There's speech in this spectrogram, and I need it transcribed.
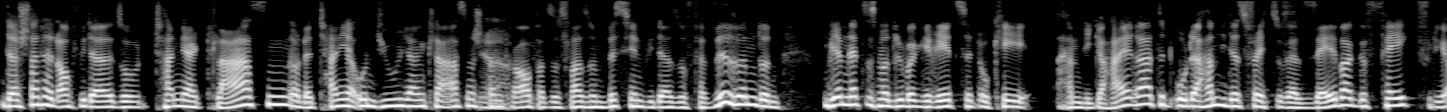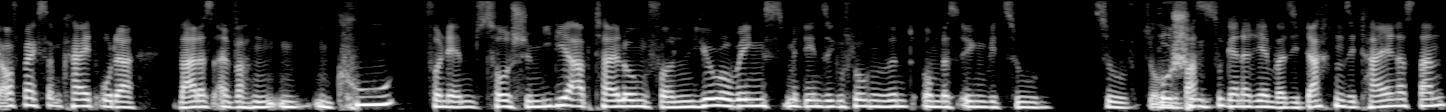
da stand halt auch wieder so Tanja Klaassen oder Tanja und Julian Klaassen stand Ja. drauf. Also es war so ein bisschen wieder so verwirrend und wir haben letztes Mal drüber gerätselt, okay, haben die geheiratet oder haben die das vielleicht sogar selber gefaked für die Aufmerksamkeit oder war das einfach ein, ein, ein Coup von der Social Media Abteilung von Eurowings, mit denen sie geflogen sind, um das irgendwie zu, zu, zu um was zu generieren, weil sie dachten, sie teilen das dann.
